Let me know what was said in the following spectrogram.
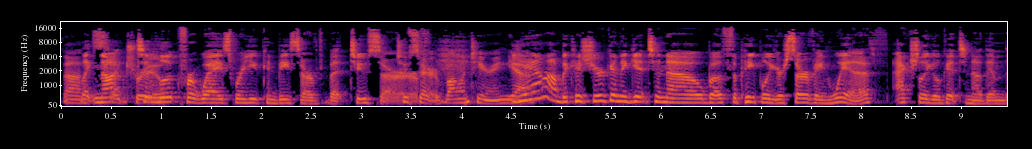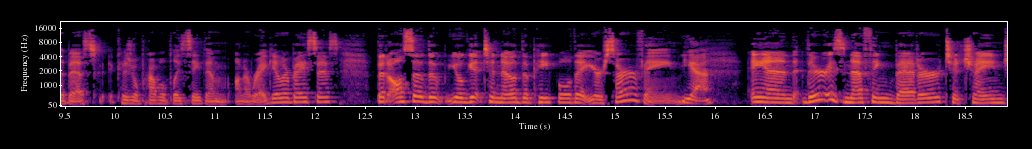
Uh, like so not true. to look for ways where you can be served, but to serve. to serve volunteering yeah Yeah, because you're going to get to know both the people you're serving with. Actually, you'll get to know them the best because you'll probably see them on a regular basis, but also the, you'll get to know the people that you're serving. yeah And there is nothing better to change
